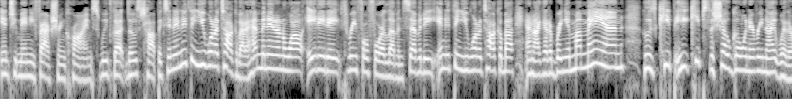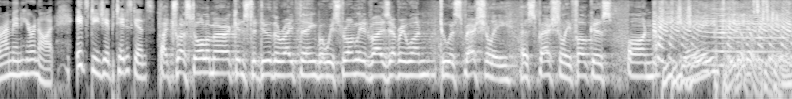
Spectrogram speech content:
into manufacturing crimes. We've got those topics and anything you want to talk about. I haven't been in in a while. 888-344-1170. Anything you want to talk about. And I got to bring in my man who's keep, he keeps the show going every night, whether I'm in here or not. It's DJ Potato Skins. I trust all Americans to do the right thing, but we strongly advise everyone to especially, especially focus on DJ Potato Skin.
